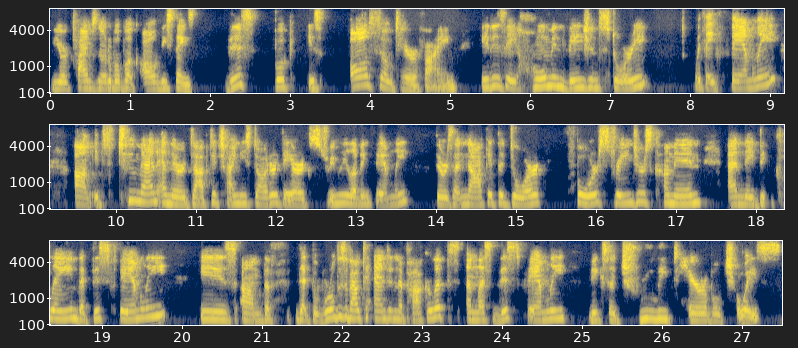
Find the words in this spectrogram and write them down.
new york times notable book all of these things this book is also terrifying it is a home invasion story with a family um, it's two men and their adopted Chinese daughter. They are extremely loving family. There's a knock at the door. Four strangers come in and they claim that this family is um, the that the world is about to end in an apocalypse unless this family makes a truly terrible choice.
